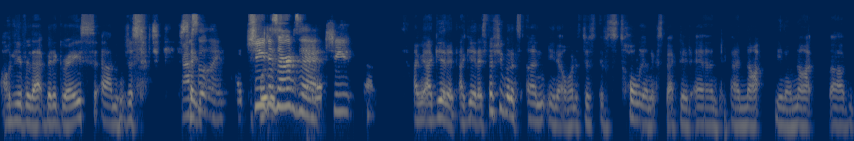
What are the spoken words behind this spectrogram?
I'll give her that bit of grace. Um, just absolutely, say, she deserves it. She I mean, I get it. I get it, especially when it's un, you know, when it's just it's totally unexpected and and not, you know, not um,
